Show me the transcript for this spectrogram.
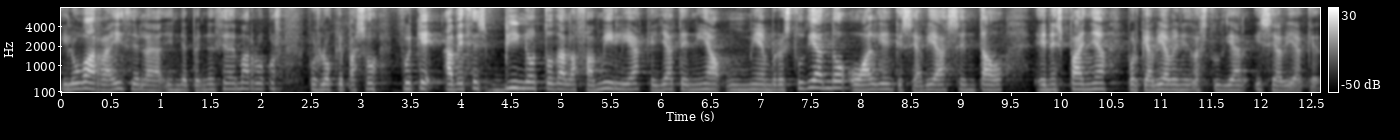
y luego a raíz de la independencia de Marruecos, pues lo que pasó fue que a veces vino toda la familia que ya tenía un miembro estudiando o alguien que se había asentado en España porque había venido a estudiar y se había quedado.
